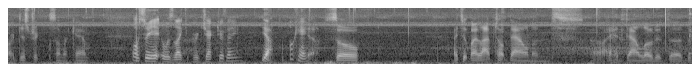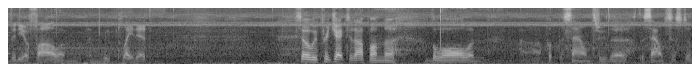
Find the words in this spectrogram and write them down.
our district summer camp. Oh, so it was like a projector thing? Yeah, Okay. yeah. So I took my laptop down and uh, I had downloaded the, the video file and, and we played it. So we projected up on the the wall and uh, put the sound through the, the sound system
